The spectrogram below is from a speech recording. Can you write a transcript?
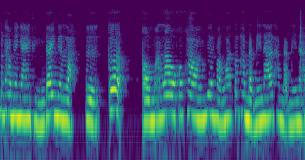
มันทำยังไงถึงได้เงินล่ะ เออ ก็เอามาเล่าคร่าวๆให้เพื่อนฟังว่าต้องทำแบบนี้นะทำแบบนี้นะ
